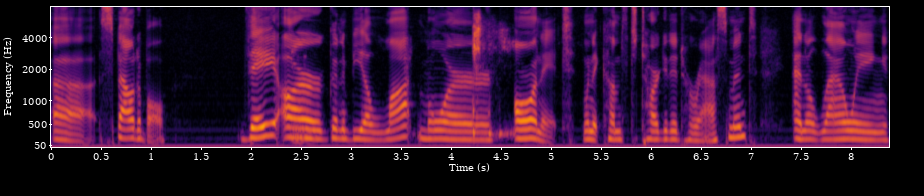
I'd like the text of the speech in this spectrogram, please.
uh, Spoutable, they are mm-hmm. going to be a lot more on it when it comes to targeted harassment and allowing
